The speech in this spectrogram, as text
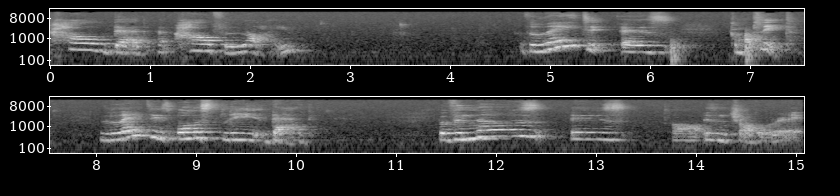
half dead and half alive. The lady is complete. The lady is honestly dead. But the nurse is is in trouble really.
